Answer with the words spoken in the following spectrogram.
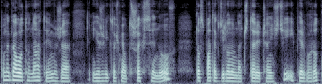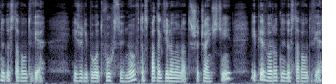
Polegało to na tym, że jeżeli ktoś miał trzech synów, to spadek dzielono na cztery części i pierworodny dostawał dwie. Jeżeli było dwóch synów, to spadek dzielono na trzy części i pierworodny dostawał dwie.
